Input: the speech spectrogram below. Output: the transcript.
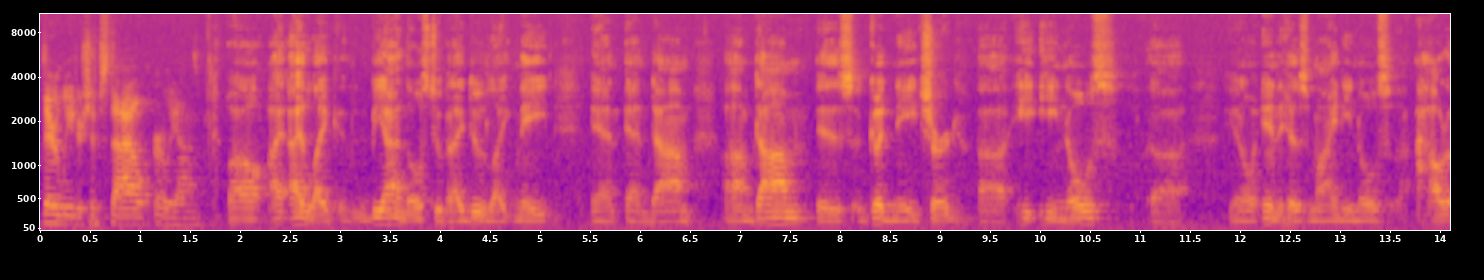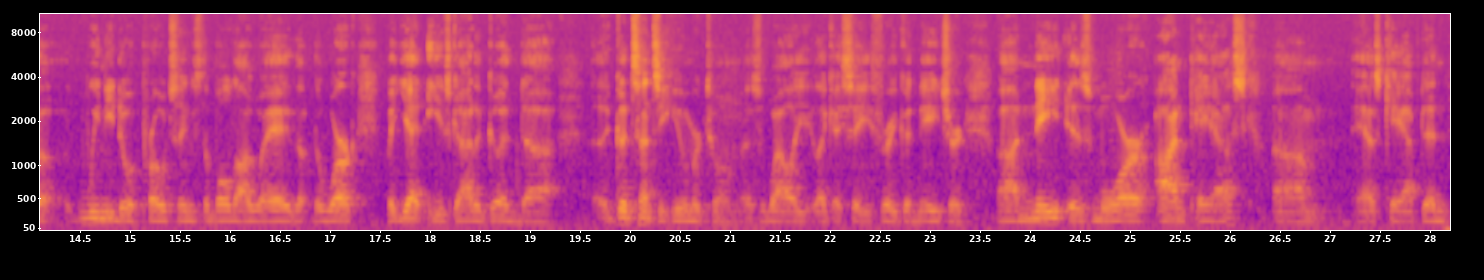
their leadership style early on? Well, I, I like beyond those two, but I do like Nate and and Dom. Um, Dom is good natured. Uh, he he knows. Uh, you know, in his mind, he knows how to. We need to approach things the bulldog way, the, the work, but yet he's got a good uh, a good sense of humor to him as well. He, like I say, he's very good natured. Uh, Nate is more on task um, as captain.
